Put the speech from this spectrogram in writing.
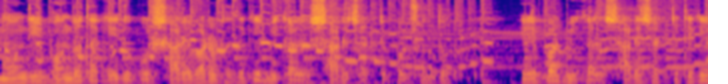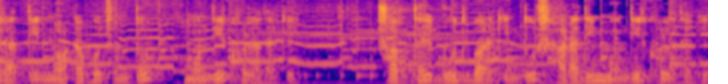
মন্দির বন্ধ থাকে দুপুর সাড়ে বারোটা থেকে বিকাল সাড়ে চারটে পর্যন্ত। এরপর বিকাল সাড়ে চারটে থেকে রাত্রি নটা পর্যন্ত মন্দির খোলা থাকে। সপ্তাহে বুধবার কিন্তু সারাদিন মন্দির খোলা থাকে।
